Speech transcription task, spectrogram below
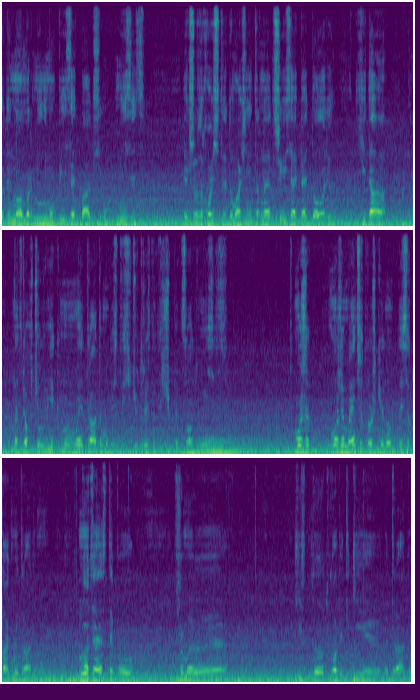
один номер мінімум 50 баксів в місяць. Якщо захочете домашній інтернет 65 доларів, їда на трьох чоловік, ну, ми тратимо десь 1300-1500 в місяць. Може, може менше трошки, ну десь отак ми тратимо. Ну це з типу, що ми е, якісь додаткові такі витрати.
